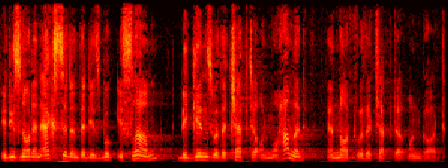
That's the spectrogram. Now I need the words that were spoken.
It is not an accident that his book Islam begins with a chapter on Muhammad and not with a chapter on God.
